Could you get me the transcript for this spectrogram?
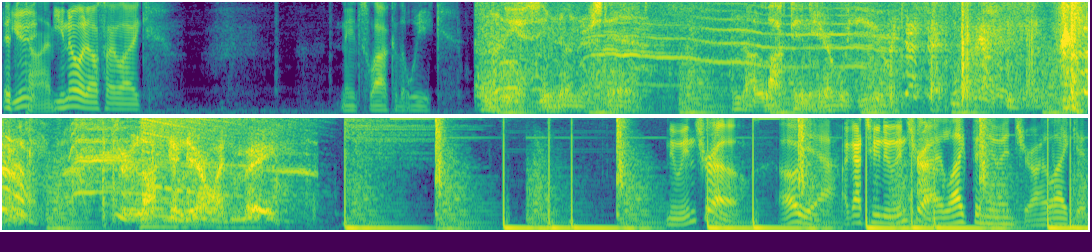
It's you, time. You know what else I like? Nate's lock of the week. None of you seem to understand. I'm not locked in here with you. You're locked in here with me. New intro. oh yeah. I got you a new intro. I like the new intro. I like it.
